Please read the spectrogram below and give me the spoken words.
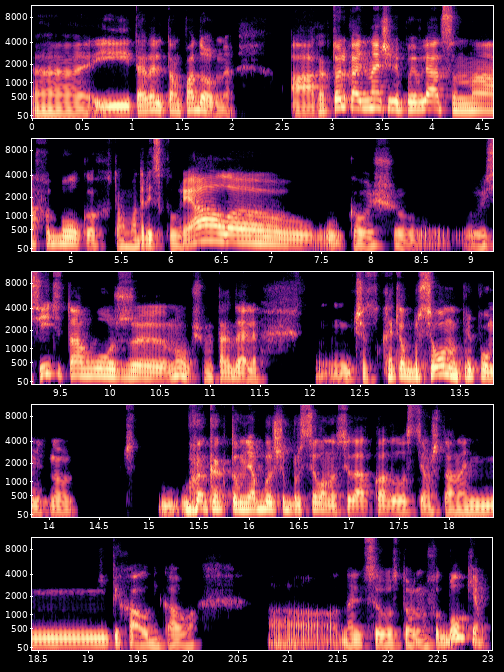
э, и так далее и тому подобное. А как только они начали появляться на футболках там, мадридского Реала, у кого еще, Сити того же, ну, в общем, и так далее. Сейчас хотел Барселону припомнить, но как-то у меня больше Барселона всегда откладывалась тем, что она не пихала никого а, на лицевую сторону футболки.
